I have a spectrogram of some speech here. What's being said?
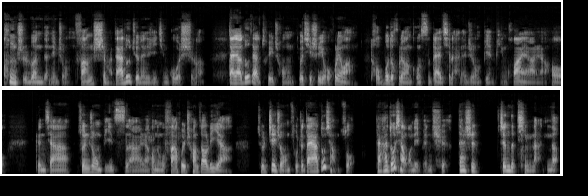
控制论的那种方式嘛，大家都觉得已经过时了，大家都在推崇，尤其是有互联网头部的互联网公司带起来的这种扁平化呀，然后。更加尊重彼此啊，然后能够发挥创造力啊，就这种组织大家都想做，大家都想往那边去，但是真的挺难的，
